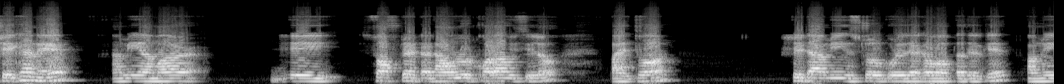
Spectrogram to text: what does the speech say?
সেখানে আমি আমার যে সফটওয়্যারটা ডাউনলোড করা হয়েছিল পাইথন সেটা আমি ইনস্টল করে দেখাবো আপনাদেরকে। আমি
